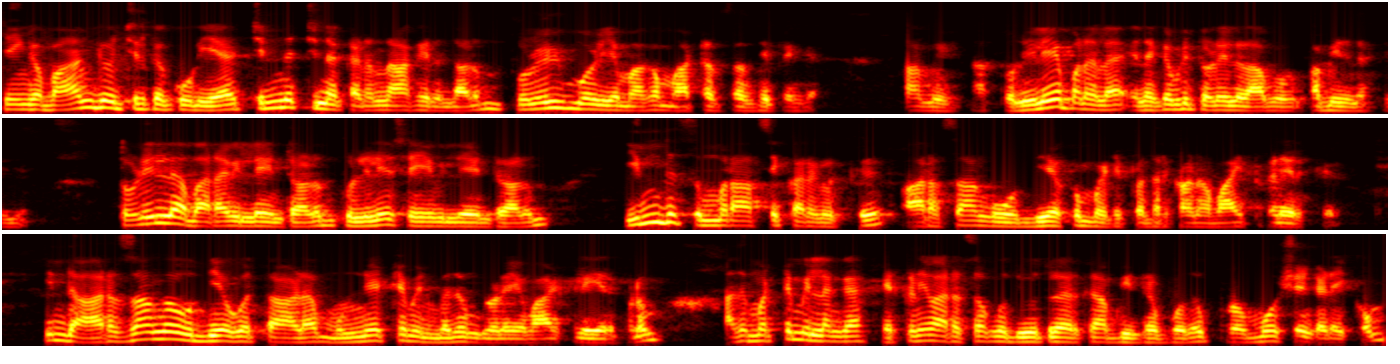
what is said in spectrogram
நீங்க வாங்கி வச்சிருக்கக்கூடிய சின்ன சின்ன கடனாக இருந்தாலும் தொழில் மூலியமாக மாற்றம் சந்திப்பீங்க. ஆமே நான் தொழிலே பண்ணல. எனக்கு எப்படி தொழில் லாபம் அப்படின்னு நினைப்பீங்க. தொழில வரவில்லை என்றாலும் தொழிலே செய்யவில்லை என்றாலும் இந்த சிம்மராசிக்காரர்களுக்கு அரசாங்க உத்தியோகம் படிப்பதற்கான வாய்ப்புகள் இருக்கு. இந்த அரசாங்க உத்தியோகத்தால முன்னேற்றம் என்பது உங்களுடைய வாழ்க்கையில் ஏற்படும். அது மட்டும் இல்லைங்க ஏற்கனவே அரசாங்க உத்தியோகத்தில் இருக்கு அப்படின்ற போது ப்ரொமோஷன் கிடைக்கும்.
